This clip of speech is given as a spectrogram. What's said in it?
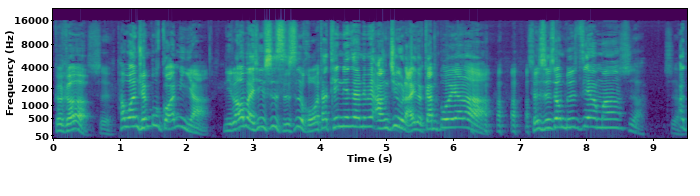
哥哥，是他完全不管你呀、啊。你老百姓是死是活，他天天在那边昂就来的干杯啊啦。陈时中不是这样吗？是啊，是啊。啊，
